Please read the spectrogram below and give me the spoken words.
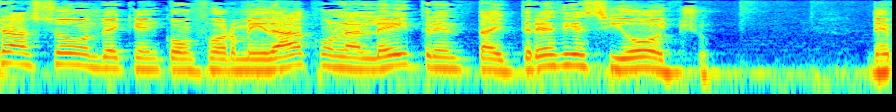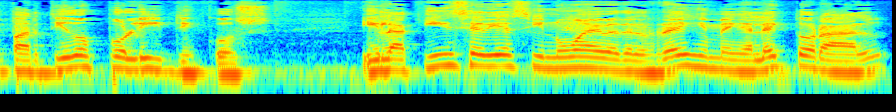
razón de que en conformidad con la ley 3318 de partidos políticos y la 1519 del régimen electoral,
